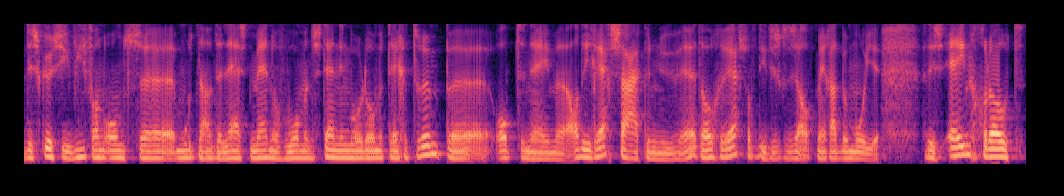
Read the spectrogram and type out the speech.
discussie wie van ons moet nou de last man of woman standing worden om het tegen Trump op te nemen. Al die rechtszaken nu, hè, het Hoge Rechtshof die er zelf mee gaat bemoeien. Het is één groot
